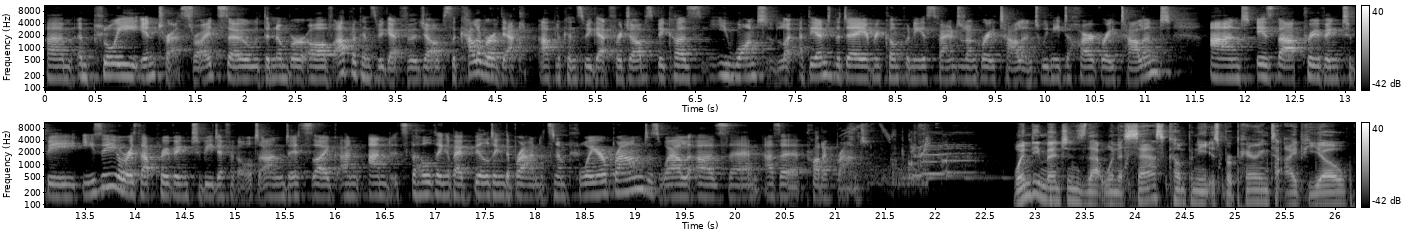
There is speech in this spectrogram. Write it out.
um, employee interest, right? So the number of applicants we get for the jobs, the caliber of the applicants we get for jobs, because you want, like, at the end of the day, every company is founded on great talent. We need to hire great talent. And is that proving to be easy or is that proving to be difficult? And it's like, and, and it's the whole thing about building the brand. It's an employer brand as well as um, as a product brand. Wendy mentions that when a SaaS company is preparing to IPO,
